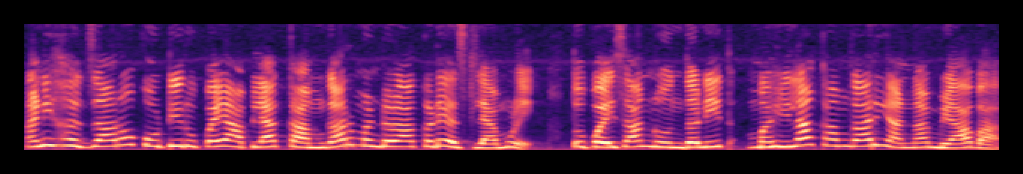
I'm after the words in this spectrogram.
आणि हजारो कोटी रुपये आपल्या कामगार मंडळाकडे असल्यामुळे तो पैसा नोंदणीत महिला कामगार यांना मिळावा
